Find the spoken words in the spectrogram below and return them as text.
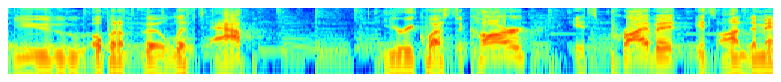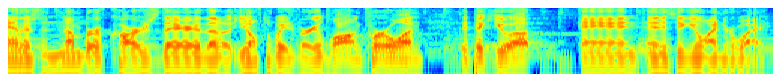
you open up the Lyft app, you request a car. It's private. It's on demand. There's a number of cars there that you don't have to wait very long for one. They pick you up and and they take you on your way.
